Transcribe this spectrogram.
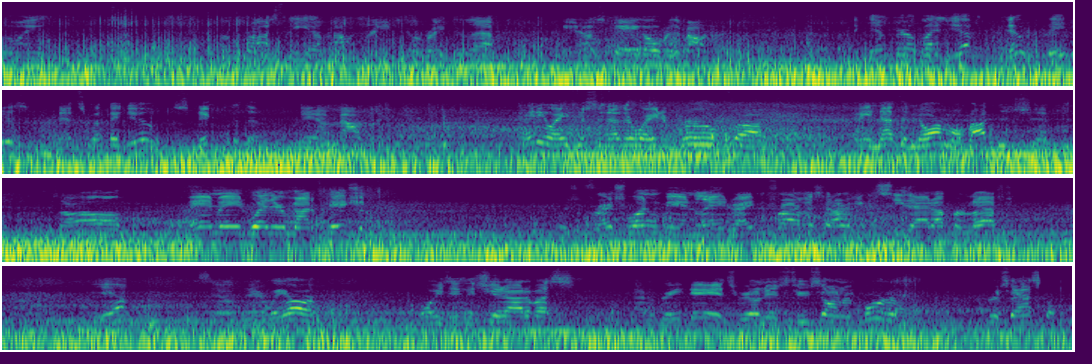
going across the uh, mountain range, go right to left, you know, staying over the mountain. But the chemtrail planes, yep, nope, they just, that's what they do, stick to the damn mountain. Anyway, just another way to prove uh, ain't nothing normal about this shit. It's all man-made weather modification. There's a fresh one being laid right in front of us. I don't know if you can see that upper left. Yeah, so there we are. Poisoning the shit out of us. Have a great day. It's Real News Tucson reporter, Chris Haskell.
